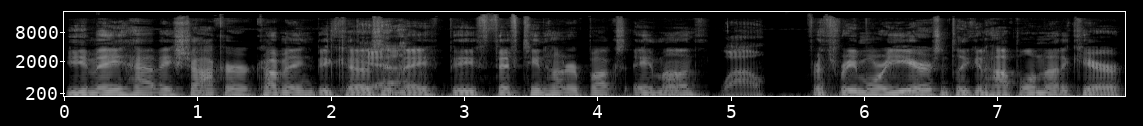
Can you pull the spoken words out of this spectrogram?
you may have a shocker coming because yeah. it may be 1500 bucks a month. Wow. For three more years until you can hop on Medicare.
